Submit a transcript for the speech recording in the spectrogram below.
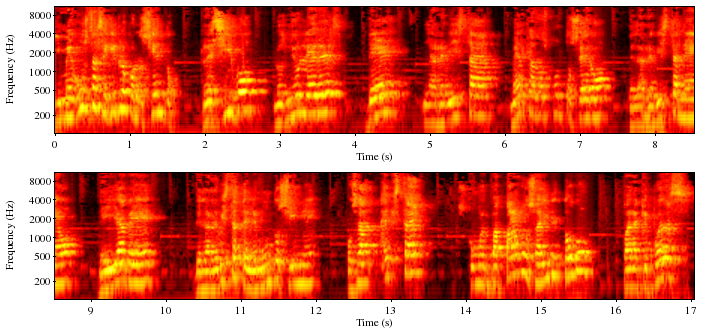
y me gusta seguirlo conociendo. Recibo los newsletters de la revista Merca 2.0, de la revista Neo, de IAB, de la revista Telemundo Cine. O sea, hay que estar como empapados ahí de todo para que puedas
